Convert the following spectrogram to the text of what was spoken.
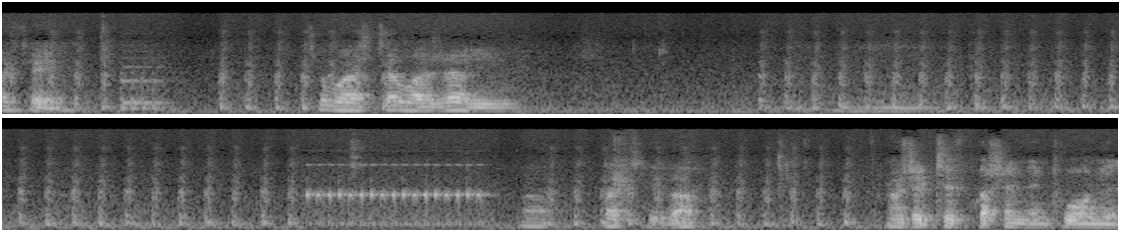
Ok. Je vois, je te vois, j'arrive. Ah, ok, bon. Objectif prochain, 23 000.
